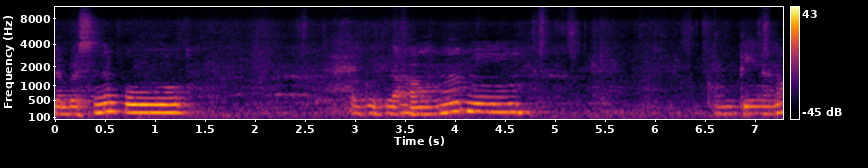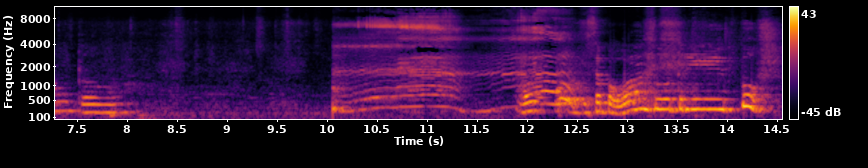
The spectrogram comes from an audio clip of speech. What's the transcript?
labas na po. Pagod na ang mami. Kunti na lang to. Oh, isa pa. One, two, three, push!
